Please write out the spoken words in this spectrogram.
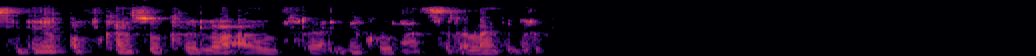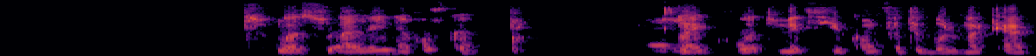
sidee qofkaasoo kale loo caawin karaa idinkoo mahadsan barka waa su'aaleyna qofka like what makes you comfortable markaad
